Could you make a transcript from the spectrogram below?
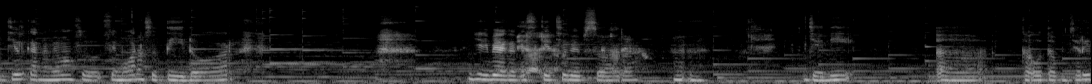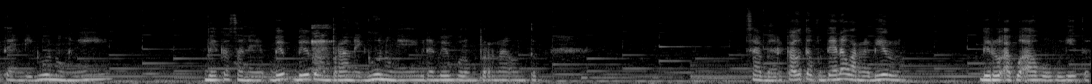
kecil karena memang su- semua orang sudah tidur Jadi biar agak Iya, kecil beb suara. Mm-mm. Jadi eh Kak Uta pencerita yang di gunung nih. Beta sana, be, be belum pernah naik gunung ya dan be belum pernah untuk sabar. Kak Uta pun warna biru, biru abu-abu begitu.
